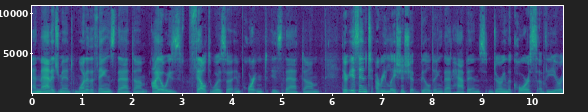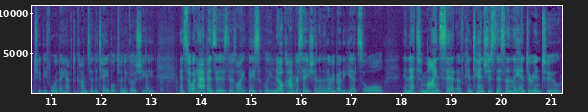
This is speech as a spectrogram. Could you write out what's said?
and management, one of the things that um, I always felt was uh, important is that um, there isn't a relationship building that happens during the course of the year or two before they have to come to the table to negotiate. And so what happens is there's like basically no conversation, and then everybody gets all in that mindset of contentiousness, and then they enter into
